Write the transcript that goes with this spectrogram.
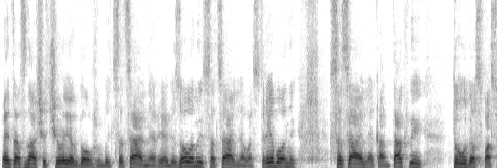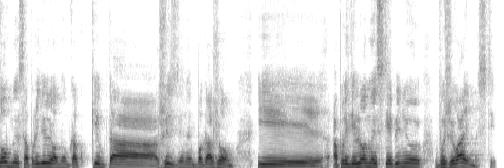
Это значит, человек должен быть социально реализованный, социально востребованный, социально контактный, трудоспособный, с определенным каким-то жизненным багажом – и определенной степенью выживаемости.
